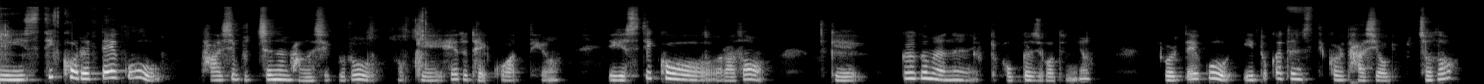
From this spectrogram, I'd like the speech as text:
이 스티커를 떼고 다시 붙이는 방식으로 이렇게 해도 될 것 같아요. 이게 스티커라서 이렇게 긁으면은 이렇게 벗겨지거든요. 이걸 떼고 이 똑같은 스티커를 다시 여기 붙여서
